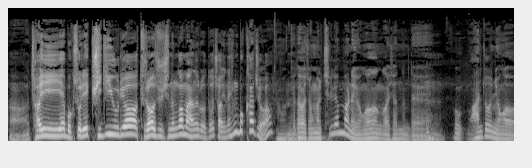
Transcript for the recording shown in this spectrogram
어, 저희의 목소리에 귀 기울여 들어주시는 것만으로도 저희는 행복하죠. 어, 게다가 정말 7년 만에 영화관 가셨는데 음. 어, 안 좋은 영화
